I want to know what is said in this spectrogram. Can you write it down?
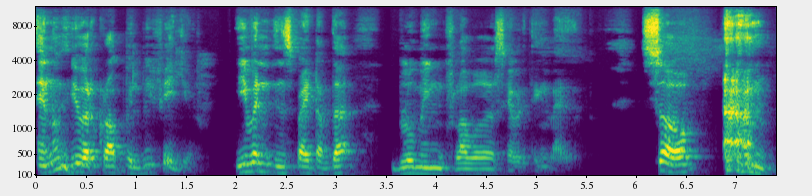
you know, your crop will be failure, even in spite of the blooming flowers, everything like that. So,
